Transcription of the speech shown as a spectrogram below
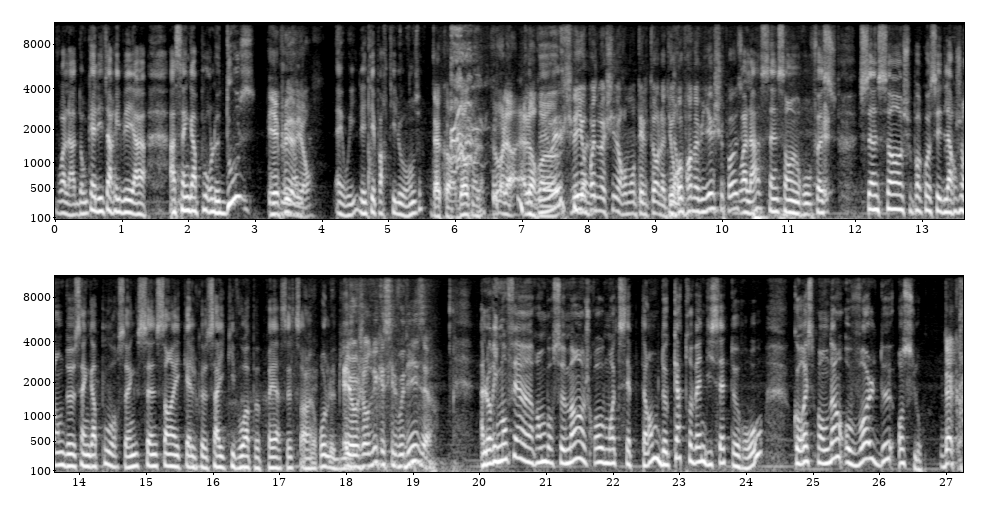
Voilà, donc elle est arrivée à, à Singapour le 12. Il n'y avait plus d'avion. Eh oui, il était parti le 11. D'accord. Donc, voilà. Alors, Mais euh, oui, puis n'ayant voilà. pas de machine à remonter le temps, là, tu Non. reprends un billet, je suppose? Voilà, 500 euros. Enfin, 500, je sais pas quoi, c'est de l'argent de Singapour. cinq- 500 et quelques, ça équivaut à peu près à 700 euros le billet. Et aujourd'hui, qu'est-ce qu'ils vous disent? Alors, ils m'ont fait un remboursement, je crois, au mois de septembre, de 97 euros, correspondant au vol de Oslo. D'accord.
